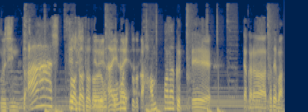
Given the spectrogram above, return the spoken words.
無人島、ああ、知ってる。そうそうそうそう。この人とか半端なくって、だから、例えば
